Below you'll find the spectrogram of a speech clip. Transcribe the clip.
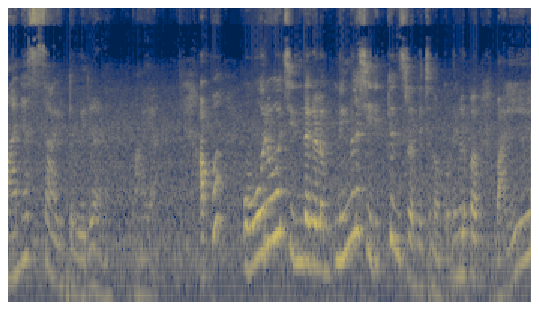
മനസ്സായിട്ട് വരികയാണ് മായ. അപ്പോൾ ഓരോ ചിന്തകളും നിങ്ങൾ ശരിക്കും ശ്രദ്ധിച്ചു നോക്കൂ. നിങ്ങളിപ്പോൾ വല്ല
